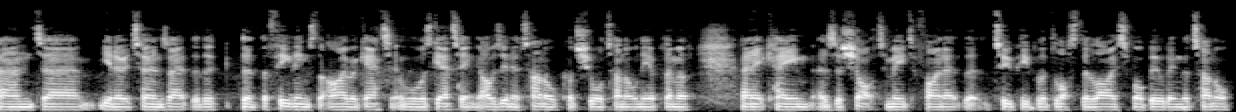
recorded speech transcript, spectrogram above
and um, you know, it turns out that the, the the feelings that I were getting was getting, I was in a tunnel called Shaugh Tunnel near Plymouth, and it came as a shock to me to find out that two people had lost their lives while building the tunnel,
